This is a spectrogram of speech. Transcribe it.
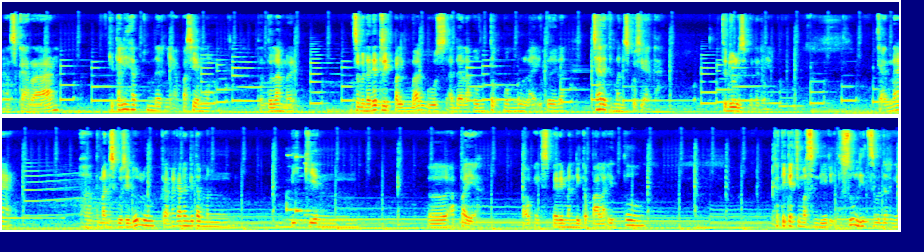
Nah sekarang kita lihat sebenarnya apa sih yang mau tentulah sebenarnya trik paling bagus adalah untuk memulai itu adalah cari teman diskusi Anda. Itu dulu sebenarnya. Karena uh, teman diskusi dulu, karena kadang kita men bikin uh, apa ya? tahu eksperimen di kepala itu ketika cuma sendiri itu sulit sebenarnya.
